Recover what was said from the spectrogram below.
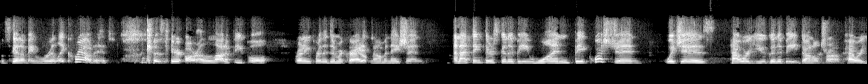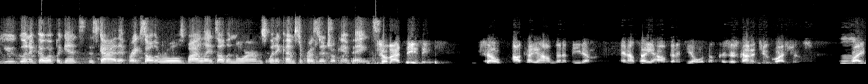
it's going to be really crowded because there are a lot of people running for the Democratic yep. nomination, and I think there's going to be one big question, which is how are you going to beat Donald Trump? How are you going to go up against this guy that breaks all the rules, violates all the norms when it comes to presidential campaigns? So that's easy. So I'll tell you how I'm going to beat him, and I'll tell you how I'm going to deal with him because there's kind of two questions, mm-hmm. right?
